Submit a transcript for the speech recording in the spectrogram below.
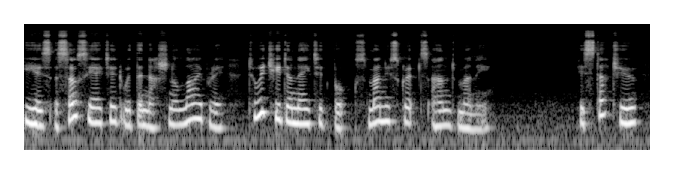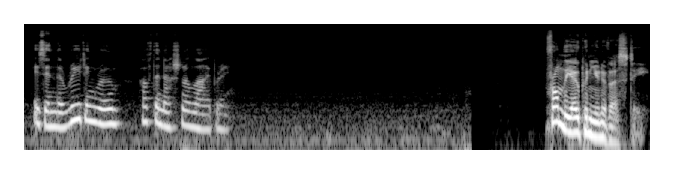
He is associated with the National Library, to which he donated books, manuscripts, and money. His statue is in the reading room of the National Library. From the Open University.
